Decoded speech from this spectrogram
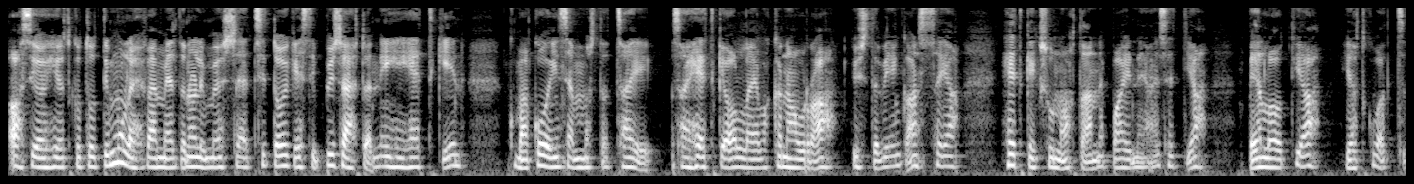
asioihin, jotka tuotti mulle hyvää mieltä, oli myös se, että sitten oikeasti pysähtyä niihin hetkiin, kun mä koin semmoista, että sai, sai hetke olla ja vaikka nauraa ystävien kanssa ja hetkeksi unohtaa ne painajaiset ja pelot ja jatkuvat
